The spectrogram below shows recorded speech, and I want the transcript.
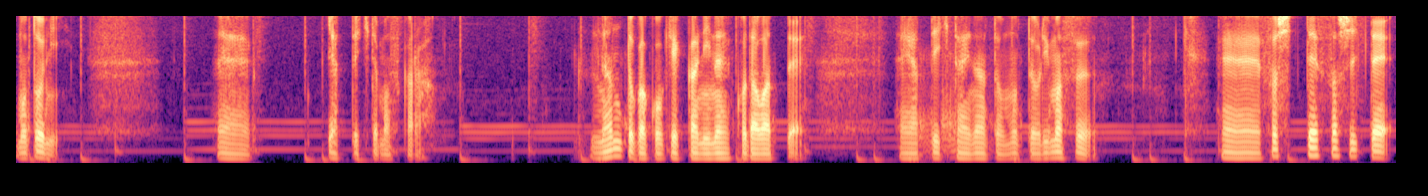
もとに、えやってきてますからなんとかこう結果にね、こだわって、えやっていきたいなと思っております。えーそして、そして、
